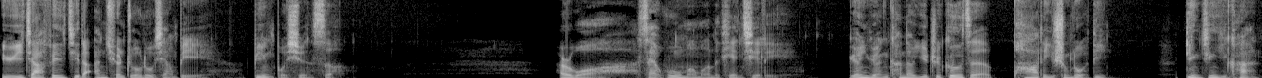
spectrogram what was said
与一架飞机的安全着陆相比，并不逊色。而我在雾蒙蒙的天气里，远远看到一只鸽子“啪”的一声落地，定睛一看，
